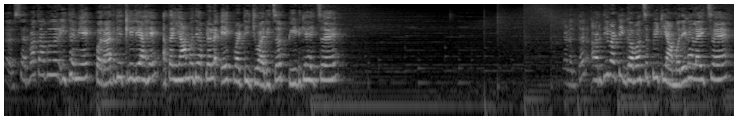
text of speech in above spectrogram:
तर सर्वात अगोदर इथे मी एक परात घेतलेली आहे. आता यामध्ये आपल्याला एक वाटी ज्वारीचं पीठ घ्यायचं आहे त्यानंतर अर्धी वाटी गव्हाचं पीठ यामध्ये घालायचं आहे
